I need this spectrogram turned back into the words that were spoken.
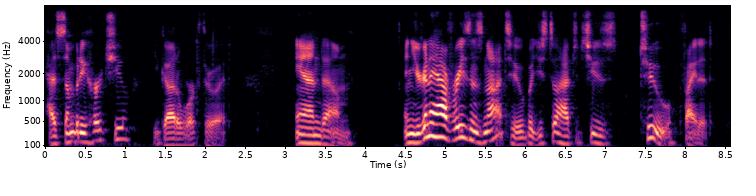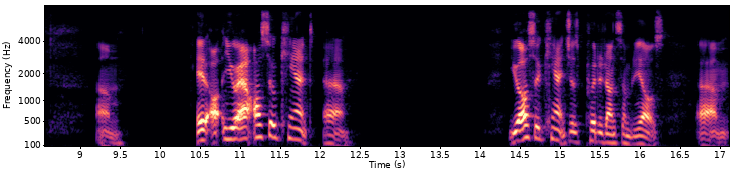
Has somebody hurt you? You got to work through it. And um, and you're going to have reasons not to, but you still have to choose to fight it. Um, it you also can't uh, you also can't just put it on somebody else. Um,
